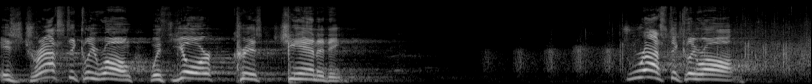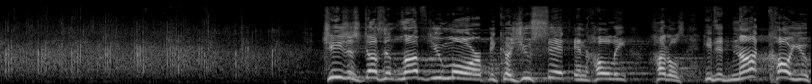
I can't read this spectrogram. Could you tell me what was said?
is drastically wrong with your Christianity. Drastically wrong. Jesus doesn't love you more because you sit in holy huddles. He did not call you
